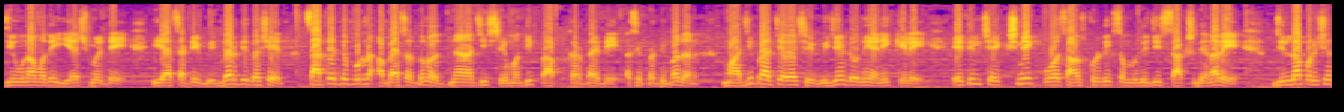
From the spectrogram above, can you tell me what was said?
जीवनामध्ये यश मिळते. यासाठी विद्यार्थी दशेत सातत्यपूर्ण अभ्यासातूनच ज्ञानाची श्रीमती प्राप्त करता येते असे प्रतिपादन माजी प्राचार्य श्री विजय डोने यांनी केले. येथील शैक्षणिक व सांस्कृतिक समृद्धीची साक्ष देणारे जिल्हा परिषद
